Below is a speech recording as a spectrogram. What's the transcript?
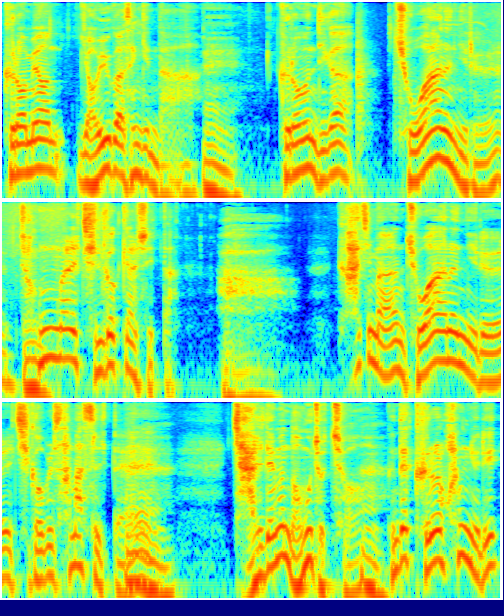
그러면 여유가 생긴다. 네. 그러면 네가 좋아하는 일을 정말 음. 즐겁게 할 수 있다. 아. 하지만 좋아하는 일을 직업을 삼았을 때, 네. 잘 되면 너무 좋죠. 네. 근데 그럴 확률이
